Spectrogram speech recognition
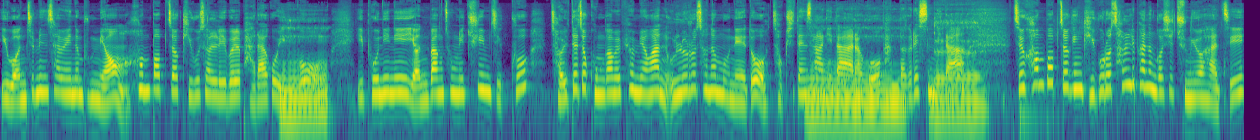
이 원주민 사회는 분명 헌법적 기구 설립을 바라고 있고 음. 이 본인이 연방 총리 취임 직후 절대적 공감을 표명한 울루루 선언문에 도 적시된 사안이다라고 음. 반박을 했습니다. 네. 즉 헌법적인 기구로 설립하는 것이 중요하지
